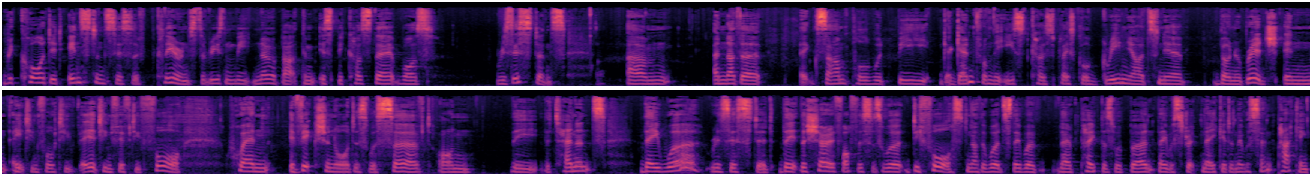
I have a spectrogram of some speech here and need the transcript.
recorded instances of clearance. The reason we know about them is because there was resistance. Um, another example would be again from the east coast, place called Greenyards near Bonar Bridge in 1840, 1854, when eviction orders were served on the, the tenants, they were resisted. The, the sheriff officers were deforced. In other words, they were, their papers were burnt, they were stripped naked, and they were sent packing.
